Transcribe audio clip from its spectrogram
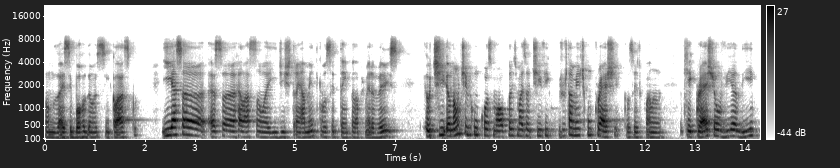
vamos usar esse bordão assim clássico. E essa, essa relação aí de estranhamento que você tem pela primeira vez, eu, ti, eu não tive com Cosmópolis, mas eu tive justamente com Crash, que vocês estão falando. Porque Crash eu vi ali,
